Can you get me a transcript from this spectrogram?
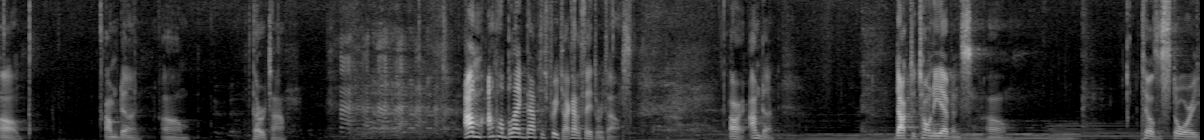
Um, I'm done. Um, third time. I'm, I'm a black Baptist preacher. I got to say it three times. All right, I'm done. Dr. Tony Evans um, tells a story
